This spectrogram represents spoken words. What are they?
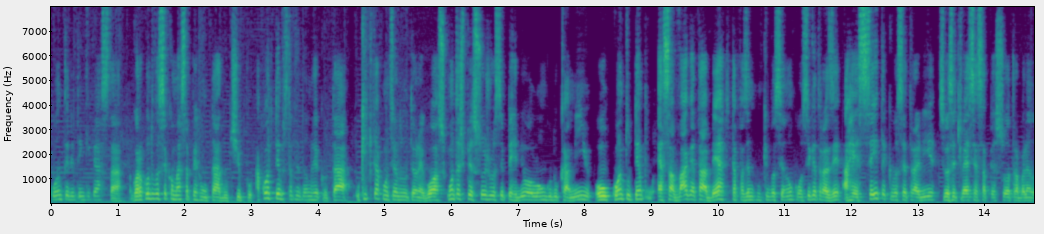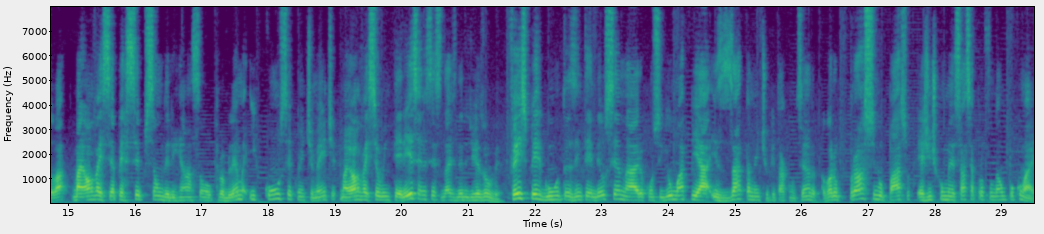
quanto ele tem que gastar. Agora, quando você começa a perguntar do tipo, há quanto tempo você está tentando recrutar? O que está acontecendo no teu negócio? Quantas pessoas você perdeu ao longo do caminho? Ou quanto tempo essa vaga está aberta e está fazendo com que você não consiga trazer a receita que você traria se você tivesse essa pessoa trabalhando lá? Maior vai ser a percepção dele em relação ao problema e, consequentemente, maior vai ser o interesse e a necessidade dele de resolver. Fez perguntas, entendeu o cenário, conseguiu mapear exatamente o que está acontecendo. Agora, o próximo passo é a gente começar a se aprofundar um pouco mais.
